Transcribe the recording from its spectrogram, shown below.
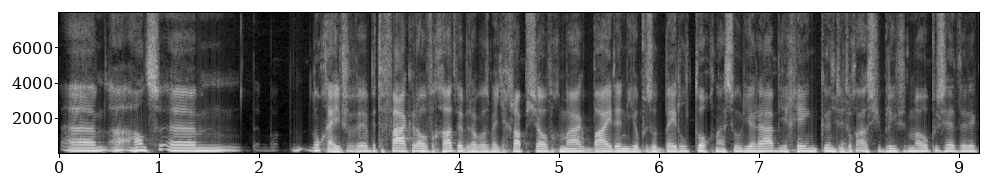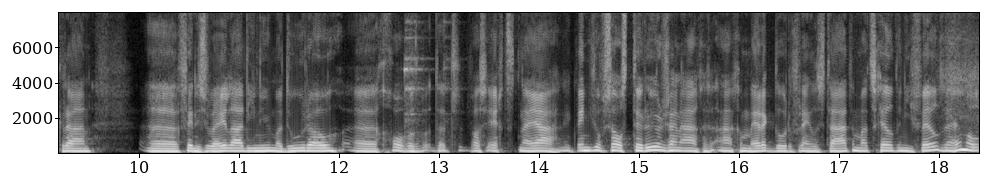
Ehm, Hans, ehm, nog even. We hebben het er vaker over gehad. We hebben er ook wel eens een beetje grapjes over gemaakt. Biden die op een soort bedeltocht naar Saudi-Arabië ging. Kunt u toch alsjeblieft hem openzetten, de kraan? Eh, Venezuela, die nu Maduro. Eh, goh, wat, dat was echt, nou ja, ik weet niet of ze als terreur zijn aange- aangemerkt door de Verenigde Staten, maar het scheelde niet veel. Ze zijn helemaal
